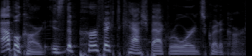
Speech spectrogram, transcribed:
Apple Card is the perfect cashback rewards credit card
